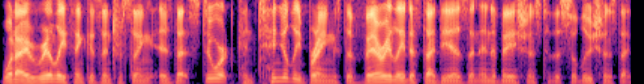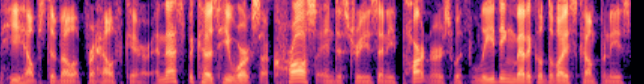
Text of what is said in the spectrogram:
What I really think is interesting is that Stuart continually brings the very latest ideas and innovations to the solutions that he helps develop for healthcare. And that's because he works across industries and he partners with leading medical device companies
